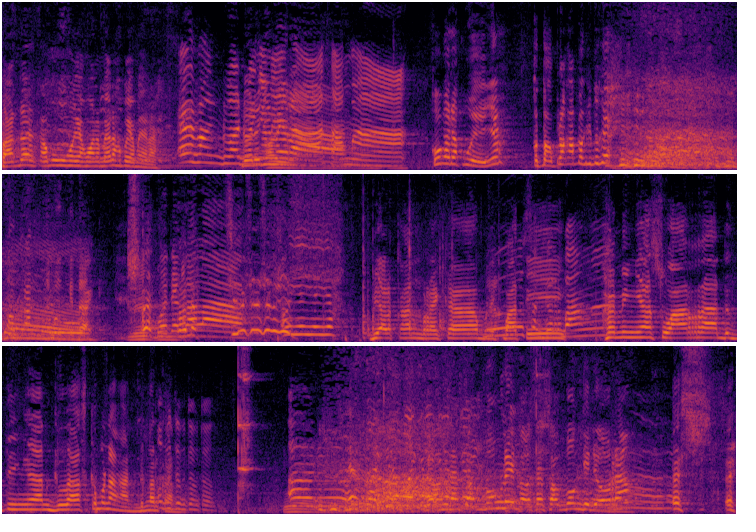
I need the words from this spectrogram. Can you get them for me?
Franda, kamu mau yang warna merah apa yang merah? Emang dua-duanya Dua-duanya merah, merah. sama. Kok nggak ada kuenya? Ketoprak apa gitu kayak? Buat kita. Buat yang kalah. Sini, sini, sini. Oh iya, iya, iya. Biarkan mereka menikmati heningnya suara, dentingan, gelas, kemenangan. Oh Dengarkan. betul, betul, betul. Aduh, eh, gila, gila, gila. Gak usah sombong deh, gak usah sombong jadi orang. Eh, eh,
